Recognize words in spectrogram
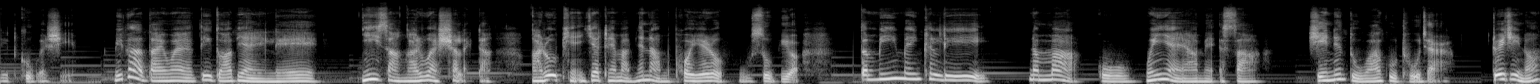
လေးတခုပဲရှိမိဘအတိုင်းဝိုင်းကတည်သွားပြန်ရင်လေညီစာငါတို့ကရှက်လိုက်တာငါတို့အဖြစ်ရက်ထဲမှာမျက်နှာမဖော်ရဲတော့ဘူးဆိုပြီးတော့သမီးမိန်းကလေးနှမကိုဝင်းရံရမယ်အစားရင်းနဲ့သူဝါကူထိုးကြတွေးကြည့်နော်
